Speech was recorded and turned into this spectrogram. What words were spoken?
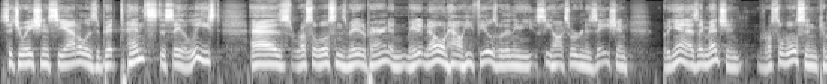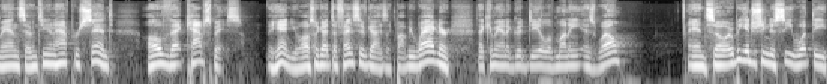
situation in Seattle is a bit tense, to say the least, as Russell Wilson's made it apparent and made it known how he feels within the Seahawks organization. But again, as I mentioned, Russell Wilson commands 17.5% of that cap space. Again, you've also got defensive guys like Bobby Wagner that command a good deal of money as well. And so it'll be interesting to see what the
